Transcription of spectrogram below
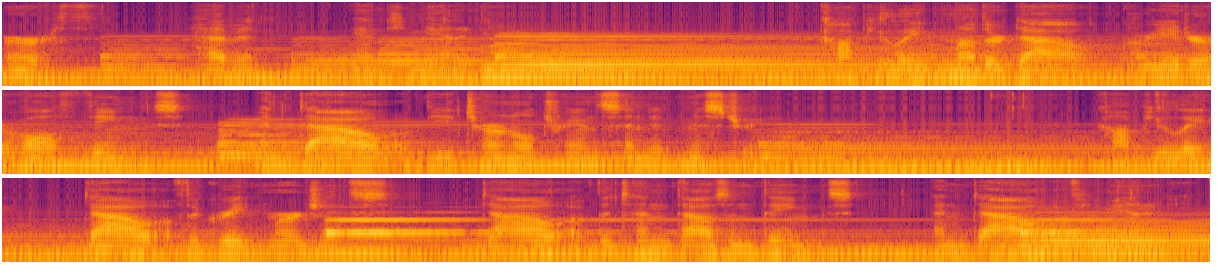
earth, heaven, and humanity. Copulate Mother Tao, creator of all things, and Tao of the eternal transcendent mystery. Copulate Tao of the great mergence, Tao of the 10,000 things, and Tao of humanity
